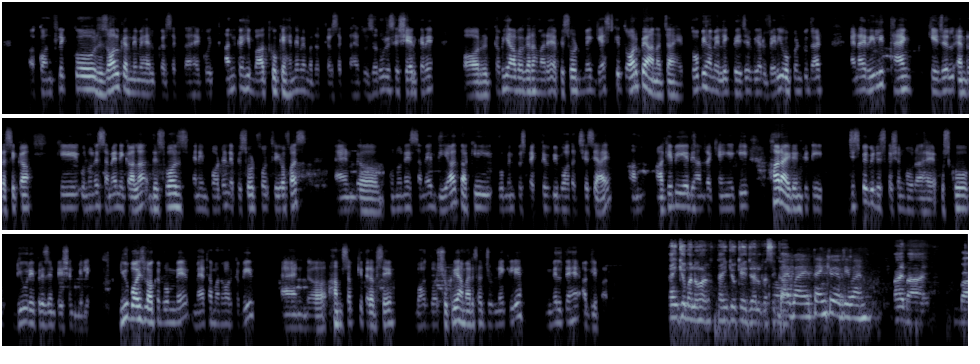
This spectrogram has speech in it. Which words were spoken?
कॉन्फ्लिक्ट को रिजोल्व करने में हेल्प कर सकता है, कोई अनकही बात को कहने में मदद कर सकता है तो ज़रूर इसे शेयर करें। और कभी आप अगर हमारे एपिसोड में गेस्ट के तौर पे आना चाहें तो भी हमें लिख भेजे। We are very open to that and I really thank Kejal and Rasika कि उन्होंने समय निकाला। This was an important episode for three of us and uh, उन्होंने समय दिया ताकि वुमेन पर्सपेक्टिव भी बहुत अच्छे से आए। हम आगे भी ये ध्यान रखेंगे कि हर आइडेंटिटी जिस पे भी डिस्कशन हो रहा है उसको ड्यू रिप्रेजेंटेशन मिले। न्यू बॉयज़ लॉकर रूम में मैं था मनोहर कबीर एंड uh, हम सब की तरफ़ से बहुत बहुत शुक्रिया हमारे साथ जुड़ने के लिए। मिलते हैं अगली बार। Thank you Manohar. Thank you Kejal Rasika bye bye thank you everyone bye bye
